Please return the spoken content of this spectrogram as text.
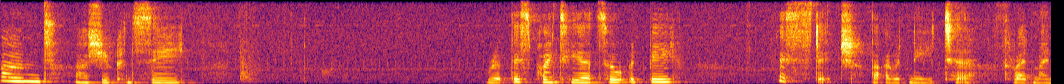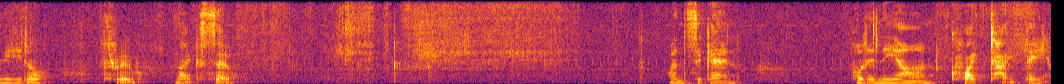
And as you can see, we're at this point here, so it would be this stitch that I would need to thread my needle through, like so. Once again, pulling the yarn quite tightly.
